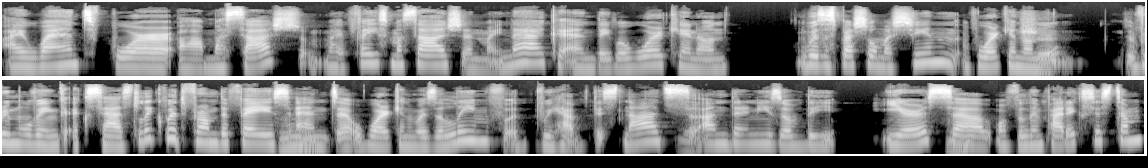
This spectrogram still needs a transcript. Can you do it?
I went for a massage, my face massage and my neck, and they were working on with a special machine working on removing excess liquid from the face Mm. and uh, working with the lymph. We have these nuts Yeah. underneath of the ears Mhm. uh, of the lymphatic system.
